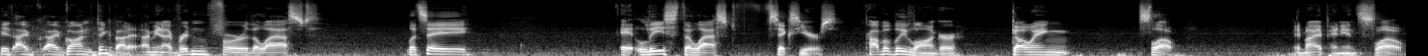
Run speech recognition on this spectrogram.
it, I've I've gone. Think about it. I mean, I've ridden for the last, let's say, at least the last six years, probably longer, going slow in my opinion, slow.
